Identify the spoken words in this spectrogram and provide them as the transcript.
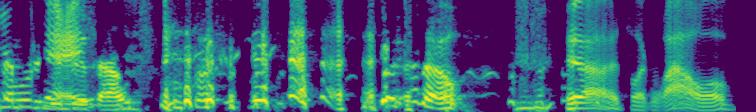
know you were gay. this out. Good to know. yeah, it's like, wow,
